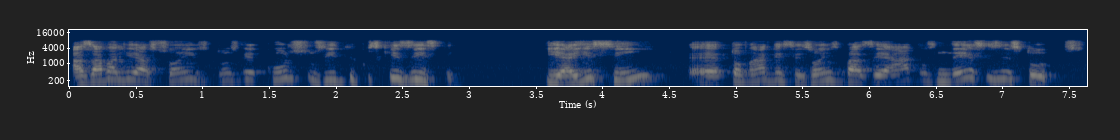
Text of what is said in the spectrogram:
as avaliações dos recursos hídricos que existem. E aí sim é, tomar decisões baseadas nesses estudos.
